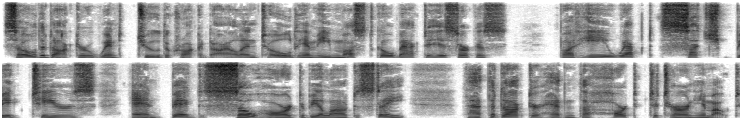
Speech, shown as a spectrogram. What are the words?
So the doctor went to the crocodile and told him he must go back to his circus. But he wept such big tears and begged so hard to be allowed to stay that the doctor hadn't the heart to turn him out.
